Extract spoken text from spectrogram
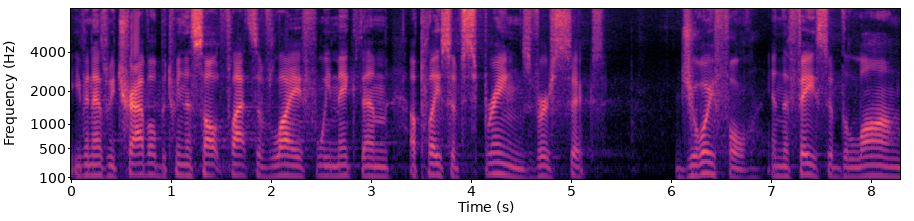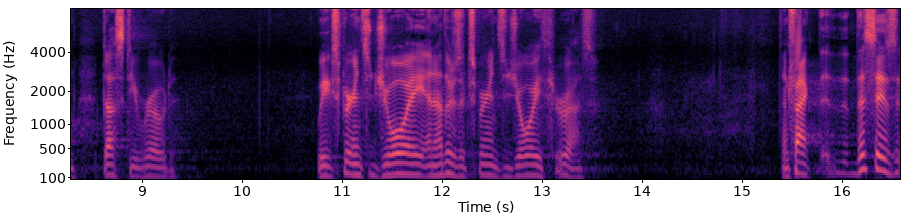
Even as we travel between the salt flats of life, we make them a place of springs, verse 6. Joyful in the face of the long, dusty road. We experience joy, and others experience joy through us. In fact, this is,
